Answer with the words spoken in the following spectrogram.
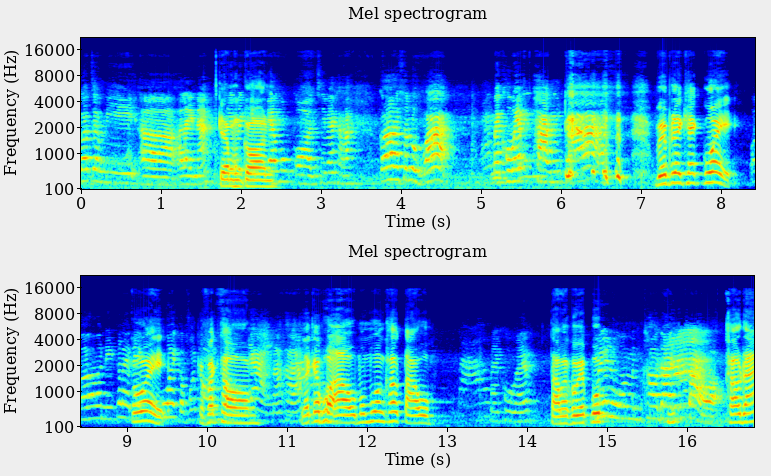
ก็จะมีอ่าอะไรนะแก้วมังกร แก้วมังกรใช่ไหมคะ ก็สรุปว่าไมโครเวฟพังจ้าเว็บได้แค่กล้วยว่าวันนี้ก็เลยกล้วยได้กล้วยกับกับฟัฟักกททอองง สอย่างนะคะแล้วก็พอเอามะม่วงเข้าเตาไมโครเวฟเตาไมโครเวฟปุ๊บ ไม่รู้ว่ามันเข้าได้หรือเปล่าอะเข้าได้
